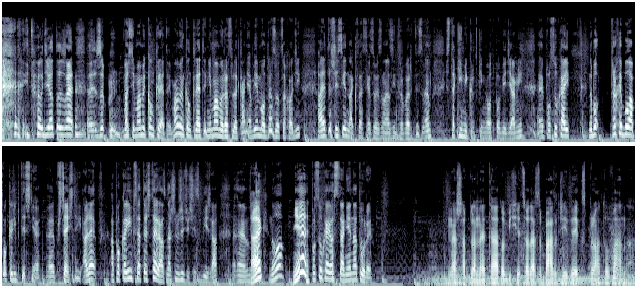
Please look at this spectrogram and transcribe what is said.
I to chodzi o to, że, że właśnie mamy konkrety. Mamy konkrety, nie mamy rozwlekania, wiemy od razu o co chodzi, ale też jest jedna kwestia związana z introwertyzmem, z takimi krótkimi odpowiedziami. E, Posłuchaj, no bo trochę było apokaliptycznie e, wcześniej, ale apokalipsa też teraz w naszym życiu się zbliża. E, Tak? No, Nie. posłuchaj o stanie natury. Nasza planeta robi się coraz bardziej wyeksploatowana.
